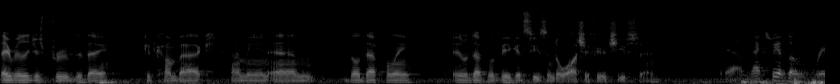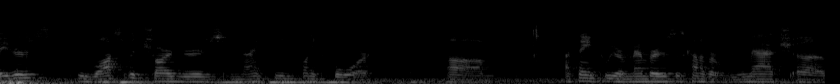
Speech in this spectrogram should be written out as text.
They really just proved that they could come back. I mean, and they'll definitely, it'll definitely be a good season to watch if you're a Chiefs fan. Yeah. Next we have the Raiders who lost to the Chargers 19-24. Um, I think we remember this is kind of a rematch of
